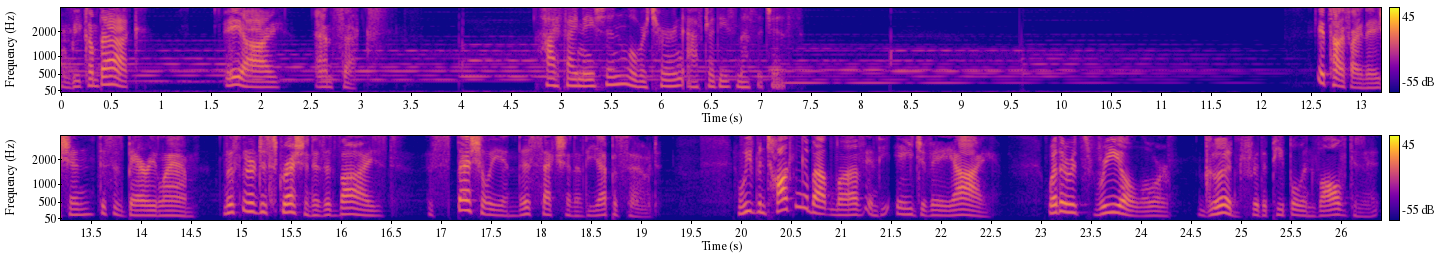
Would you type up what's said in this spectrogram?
When we come back, AI and sex. Hi-Phi Nation will return after these messages. It's Hi-Phi Nation. This is Barry Lam. Listener discretion is advised, especially in this section of the episode. We've been talking about love in the age of AI, whether it's real or good for the people involved in it.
